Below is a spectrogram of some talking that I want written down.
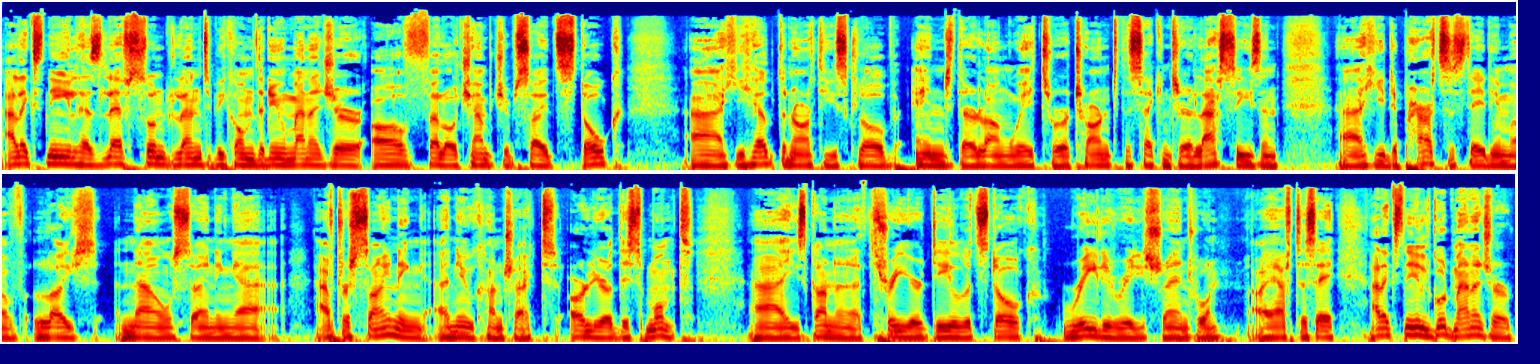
Alex Neil has left Sunderland to become the new manager of fellow championship side Stoke. Uh, he helped the North East club end their long wait to return to the second tier last season. Uh, he departs the Stadium of Light now signing a, after signing a new contract earlier this month. Uh, he's gone on a three year deal with Stoke. Really really strange one I have to say. Alex Neil good manager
